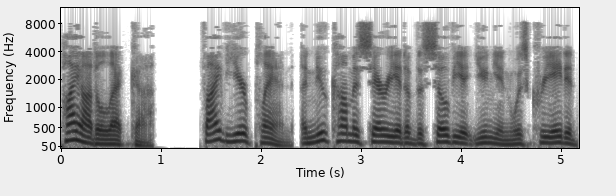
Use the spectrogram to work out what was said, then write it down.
Pyatiletka five-year plan. A new commissariat of the Soviet Union was created,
